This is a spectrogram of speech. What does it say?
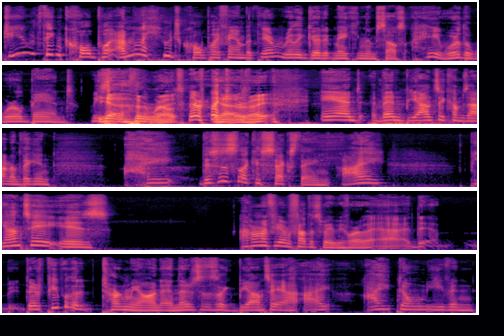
do you think Coldplay? I'm not a huge Coldplay fan, but they're really good at making themselves. Hey, we're the world band. We Yeah, the right. world. They're really yeah good. right And then Beyonce comes out, and I'm thinking, I this is like a sex thing. I Beyonce is. I don't know if you ever felt this way before. But, uh, th- there's people that turn me on, and there's this like Beyonce. I I don't even.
